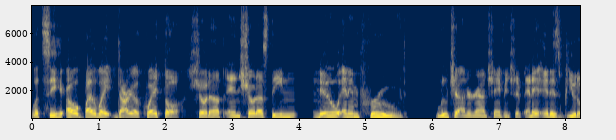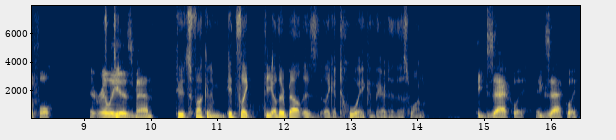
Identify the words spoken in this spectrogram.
Let's see here. Oh by the way dario cueto showed up and showed us the new and improved lucha underground championship and it, it is beautiful. It really dude, is, man. Dude, it's fucking. It's like the other belt is like a toy compared to this one. Exactly. Exactly.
